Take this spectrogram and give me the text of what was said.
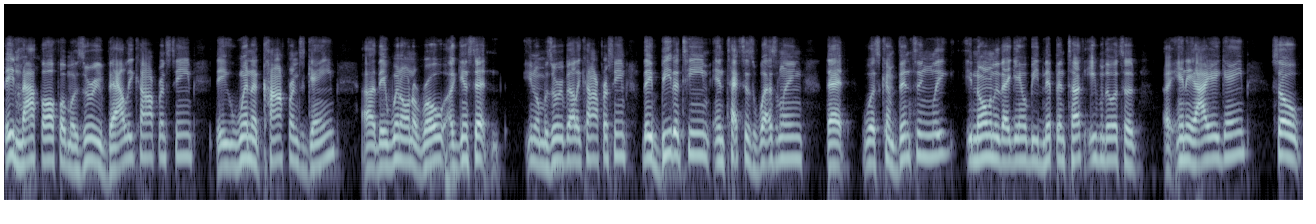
They knock off a Missouri Valley Conference team. They win a conference game. Uh, they went on a roll against that, you know, Missouri Valley Conference team. They beat a team in Texas Wesleyan that was convincingly. Normally that game would be nip and tuck, even though it's a, a NAIA game. So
